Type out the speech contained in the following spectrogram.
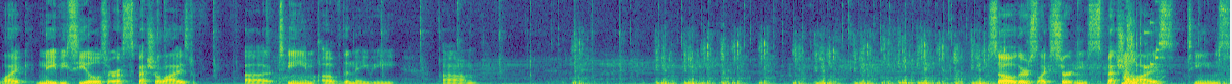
like Navy SEALs are a specialized uh, team of the Navy. Um, so there's like certain specialized teams.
